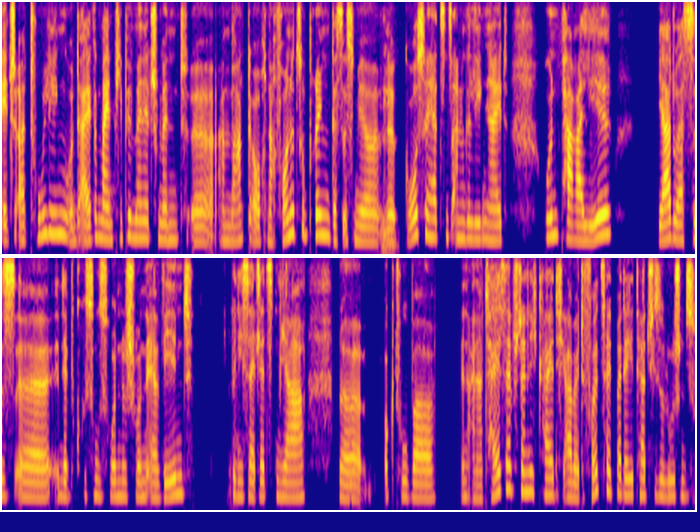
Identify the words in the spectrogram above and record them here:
HR-Tooling und allgemein People-Management äh, am Markt auch nach vorne zu bringen. Das ist mir eine mhm. große Herzensangelegenheit. Und parallel, ja, du hast es äh, in der Begrüßungsrunde schon erwähnt, bin ich seit letztem Jahr äh, Oktober in einer Teilselbstständigkeit. Ich arbeite Vollzeit bei der Hitachi Solutions.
